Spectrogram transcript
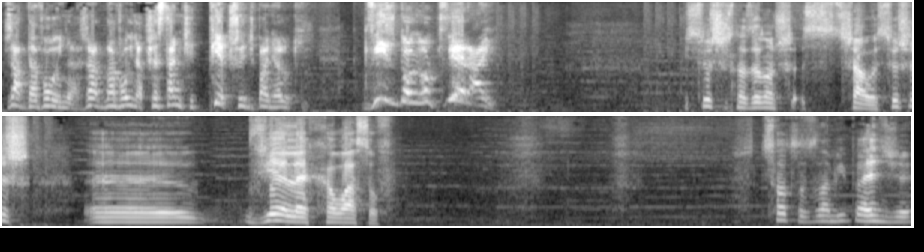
żadna wojna, żadna wojna, przestańcie pieprzyć banialuki. Gwizdoń, otwieraj! I słyszysz na zewnątrz strzały, słyszysz e, wiele hałasów. Co to z nami będzie?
